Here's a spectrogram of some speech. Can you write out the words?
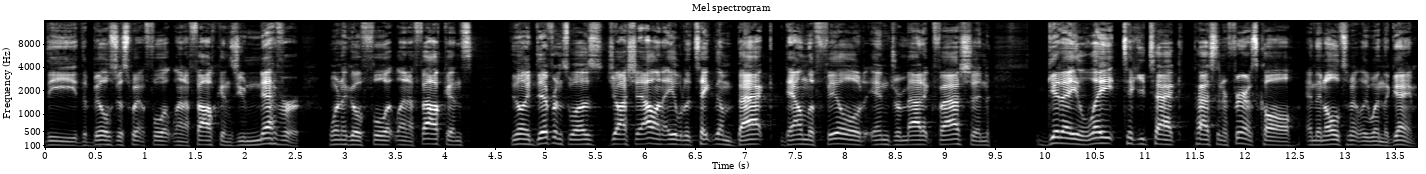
the the Bills just went full Atlanta Falcons. You never want to go full Atlanta Falcons. The only difference was Josh Allen able to take them back down the field in dramatic fashion, get a late ticky tack pass interference call, and then ultimately win the game.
